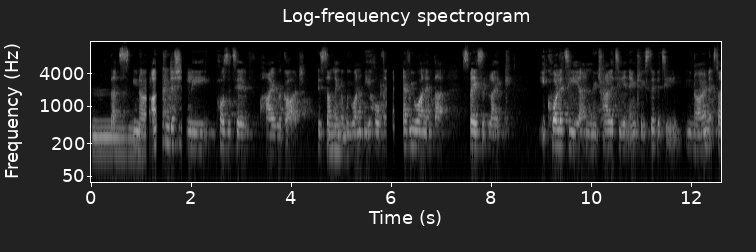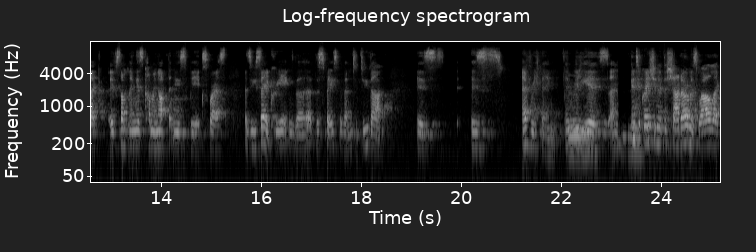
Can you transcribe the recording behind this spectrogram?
Mm. That's, you know, unconditionally positive high regard is something mm. that we want to be holding everyone in that space of like equality and neutrality and inclusivity, you know, and it's like if something is coming up that needs to be expressed, as you say, creating the, the space for them to do that is is everything. It really mm. is. And integration of the shadow as well. Like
